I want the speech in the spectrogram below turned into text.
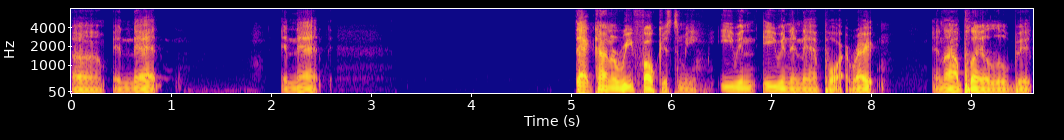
Um, and that and that that kind of refocused me even even in that part right and i'll play a little bit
